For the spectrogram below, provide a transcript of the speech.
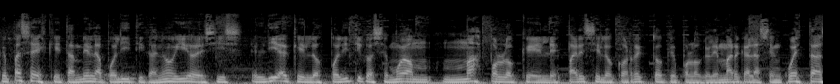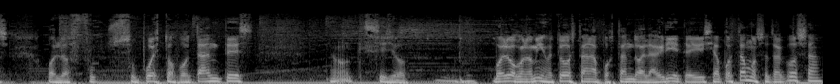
que pasa es que también la política, ¿no? Guido, decís, el día que los políticos se muevan más por lo que les parece lo correcto que por lo que le marcan las encuestas o los supuestos votantes, ¿no? ¿Qué sé yo? Vuelvo con lo mismo, todos están apostando a la grieta y si apostamos a otra cosa,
